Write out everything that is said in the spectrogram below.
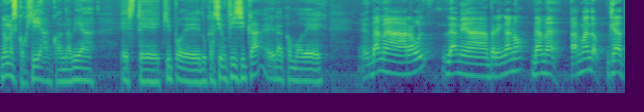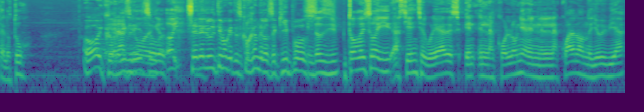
No me escogían cuando había este equipo de educación física, era como de, eh, dame a Raúl, dame a Perengano, dame a Armando, quédatelo tú. ¡Ay, qué. Ser el último que te escogen de los equipos. Entonces, todo eso y hacía inseguridades en, en la colonia, en la cuadra donde yo vivía.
